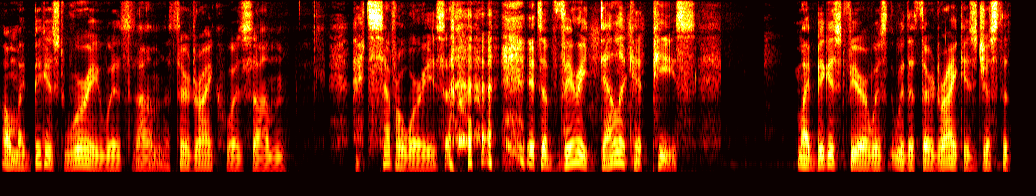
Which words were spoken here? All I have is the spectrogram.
Oh, my biggest worry with um, the Third Reich was um, I had several worries. it's a very delicate piece my biggest fear was with the Third Reich is just that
